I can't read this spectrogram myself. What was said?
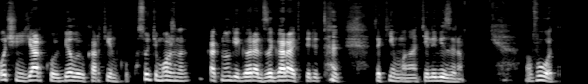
очень яркую белую картинку. По сути, можно, как многие говорят, загорать перед таким а, телевизором. Вот.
